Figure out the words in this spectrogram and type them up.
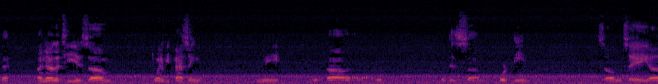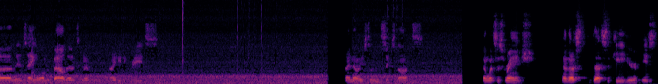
Okay. I know that he is um, going to be passing me with, uh, with, with his um, port beam. So I'm going to say uh, his angle on the bow that it's going to be 90 degrees. I know he's doing six knots. And what's his range? Now that's that's the key here. He's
